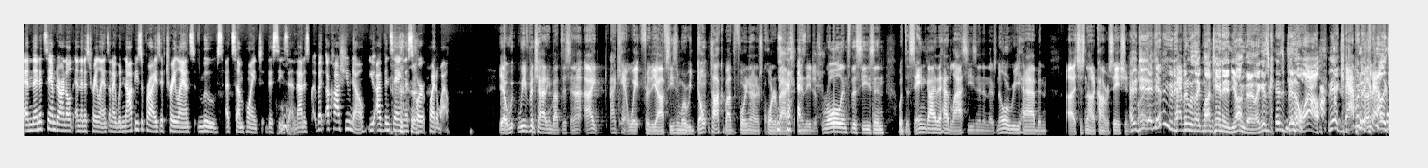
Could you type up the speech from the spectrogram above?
and then it's Sam Darnold, and then it's Trey Lance. And I would not be surprised if Trey Lance moves at some point this season. Ooh. That is, but Akash, you know, you I've been saying this for quite a while. Yeah, we, have been chatting about this, and I, I, I can't wait for the offseason where we don't talk about the 49ers quarterbacks yes. and they just roll into the season with the same guy they had last season, and there's no rehab and uh, it's just not a conversation. It, it, didn't even happen with like Montana and Young though. Like it's, it's been a while. We had Kaepernick and Alex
